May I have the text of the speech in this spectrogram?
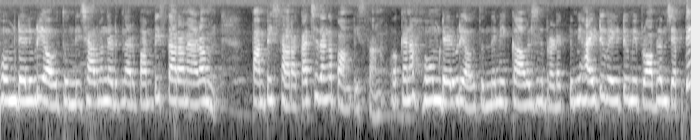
హోమ్ డెలివరీ అవుతుంది. చాలామంది అడుగుతున్నారు పంపిస్తారా మేడం పంపిస్తారా? ఖచ్చితంగా పంపిస్తాను. ఓకేనా? హోమ్ డెలివరీ అవుతుంది. మీకు కావాల్సిన ప్రోడక్ట్ మీ హైట్ వెయిట్ మీ ప్రాబ్లమ్ చెప్తే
